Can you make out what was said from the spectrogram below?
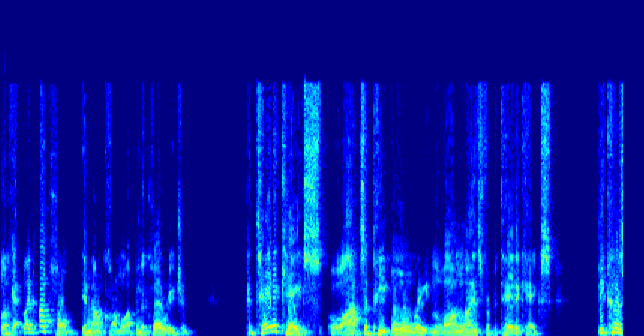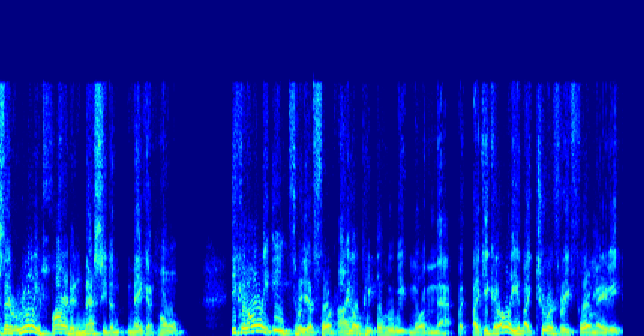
look at like up home in Mount Carmel, up in the coal region. Potato cakes, lots of people will wait in long lines for potato cakes because they're really hard and messy to make at home. You can only eat three or four. I know people who eat more than that, but like you can only eat like two or three, four maybe.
